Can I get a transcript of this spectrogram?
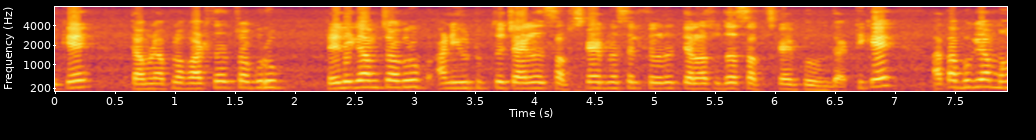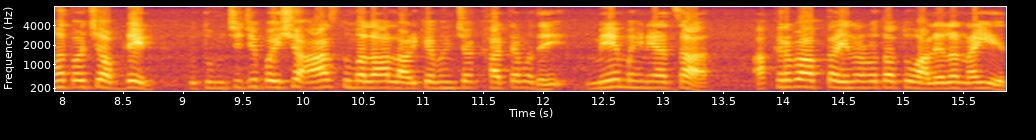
ठीक आहे? त्यामुळे आपला व्हॉट्सअपचा ग्रुप टेलिग्रामचा ग्रुप आणि यूट्यूबचं चॅनल सबस्क्राईब नसेल केलं तर त्यालासुद्धा सबस्क्राईब करून द्या. ठीक आहे? आता बघूया महत्त्वाची अपडेट तुमचे जे पैसे आज तुम्हाला लाडक्या बहिणीच्या खात्यामध्ये मे महिन्याचा अकरावा हप्ता येणार होता तो आलेला नाही आहे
